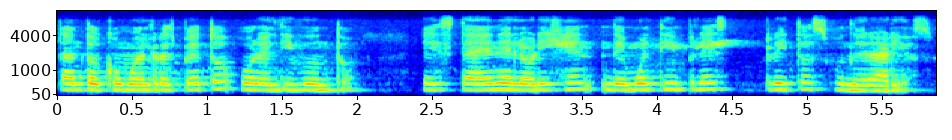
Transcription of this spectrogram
tanto como el respeto por el difunto, está en el origen de múltiples ritos funerarios.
